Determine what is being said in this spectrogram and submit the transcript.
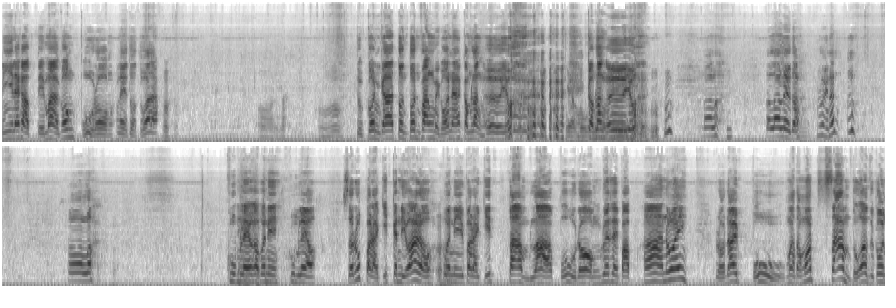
นี่แหละครับเตมาของปู่รองเลยตัวตัวละอ๋อละอืมทุกคนก็ต้นต้นๆฟังไปก่อนนะกำลังเฮออยู่อย่าโมกำลังเอออยู่เอาละเอาละเลยต่อด้วยนั้น อื้อเอาละคุมแล้วครับวันนี้ คุมแล้ว สรุปภารกิจกันดีว่าเรา วันนี้ภารกิจตามล่าปูรองด้วยใส่ปรับห้าหน่วย เราได้ปูมาทั้งหมดสามตัวทุกคน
